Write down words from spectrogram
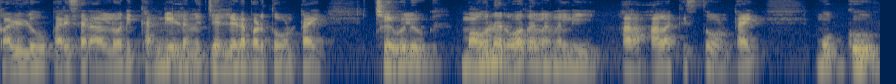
కళ్ళు పరిసరాల్లోని కన్నీళ్ళను జల్లెడ పడుతూ ఉంటాయి. చెవులు మౌన రోదనల్ని అల అలకిస్తూ ఉంటాయి. ముక్కు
